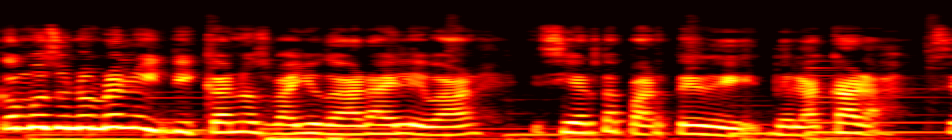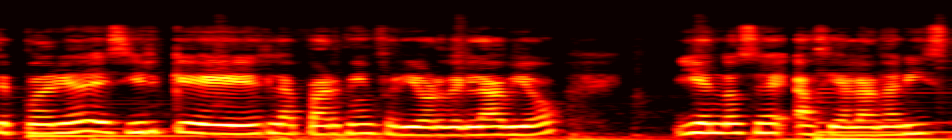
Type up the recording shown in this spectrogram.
Como su nombre lo indica, nos va a ayudar a elevar cierta parte de, la cara. Se podría decir que es la parte inferior del labio yéndose hacia la nariz.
